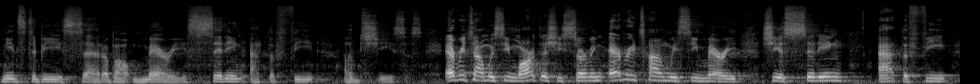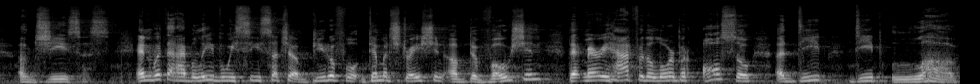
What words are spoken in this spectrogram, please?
needs to be said about Mary sitting at the feet of Jesus. Every time we see Martha, she's serving. Every time we see Mary, she is sitting at the feet of Jesus. And with that, I believe we see such a beautiful demonstration of devotion that Mary had for the Lord, but also a deep, deep love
